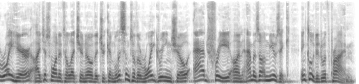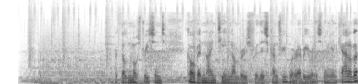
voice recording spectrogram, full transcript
Roy here. I just wanted to let you know that you can listen to The Roy Green Show ad free on Amazon Music, included with Prime. The most recent COVID 19 numbers for this country, wherever you're listening in Canada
